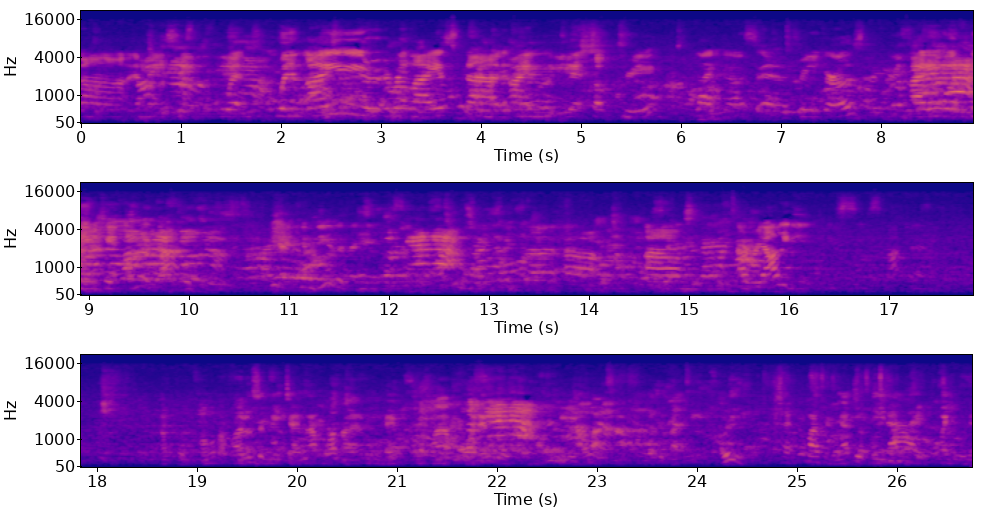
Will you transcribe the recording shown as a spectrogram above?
uh, amazing. When, when I realized that I'm the top three, like us uh, three girls, I was thinking, oh my god, I can be the next one. It's a, uh, um, a reality. It's, it's happening. ครับผมเขาก็แบบว่ารู้สึกดีใจมากเพราะว่าตอนนั้นมึงได้บอกว่าพอได้พูดมีแล้วอะครับเขารู้สึกแบบเฮ้ยฉันก็มาถึงณจุดนี้ได้ มาอยู่ใน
